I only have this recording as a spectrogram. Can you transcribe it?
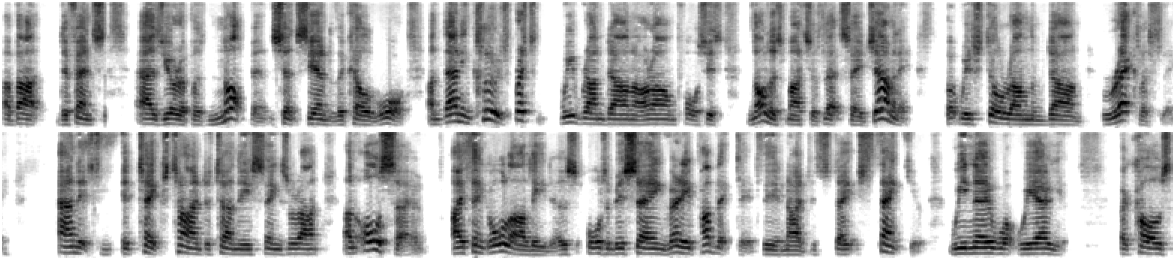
about defense as Europe has not been since the end of the Cold War. And that includes Britain. We've run down our armed forces, not as much as, let's say, Germany, but we've still run them down recklessly. And it's, it takes time to turn these things around. And also, I think all our leaders ought to be saying very publicly to the United States, thank you. We know what we owe you. Because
